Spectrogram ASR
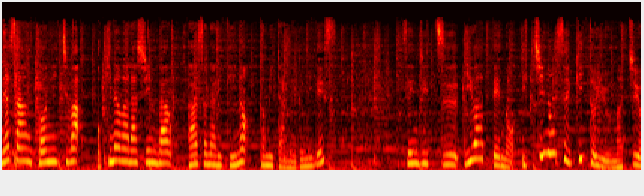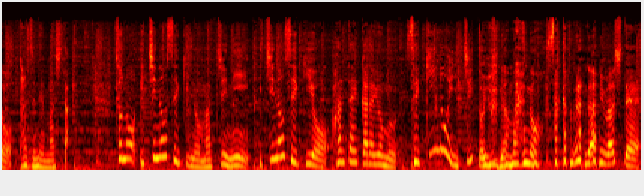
皆さんこんにちは。沖縄羅針盤パーソナリティの富田恵です。先日岩手の一関という町を訪ねました。その一関の町に一関を反対から読む関の市という名前の酒蔵がありまして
